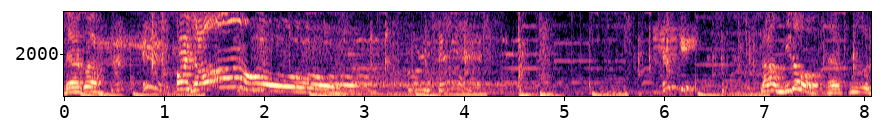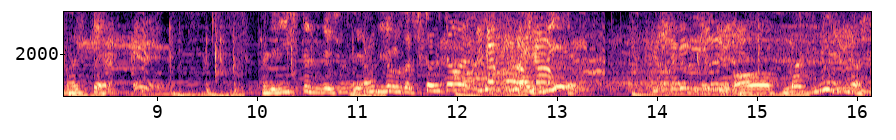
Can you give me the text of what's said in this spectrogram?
내가 할 거야. 빠져. 경기 나 믿어. 내가 공격을 다 해줄게. 이제 20점 중에 한주 정도 10점 10점을 이게 전주 어, 왜 중요한데?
